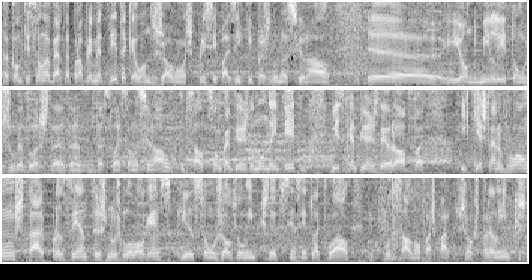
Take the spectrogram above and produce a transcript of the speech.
A competição aberta propriamente dita, que é onde jogam as principais equipas equipas do Nacional eh, e onde militam os jogadores da, da, da, Seleção Nacional de Futsal, que são campeões do mundo em título, vice-campeões da Europa e que este ano vão estar presentes nos Global Games, que são os Jogos Olímpicos da Deficiência Intelectual, porque o futsal não faz parte dos Jogos Paralímpicos,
